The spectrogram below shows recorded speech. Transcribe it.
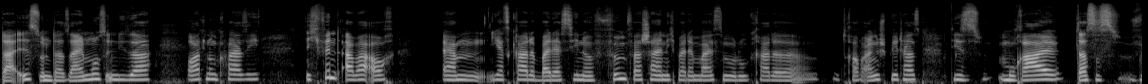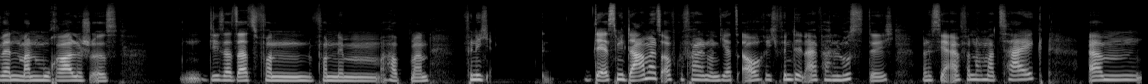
da ist und da sein muss in dieser Ordnung quasi. Ich finde aber auch, ähm, jetzt gerade bei der Szene 5 wahrscheinlich, bei den meisten, wo du gerade drauf angespielt hast, dieses Moral, das ist, wenn man moralisch ist. Dieser Satz von, von dem Hauptmann, finde ich, der ist mir damals aufgefallen und jetzt auch. Ich finde den einfach lustig, weil es ja einfach nochmal zeigt, ähm,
